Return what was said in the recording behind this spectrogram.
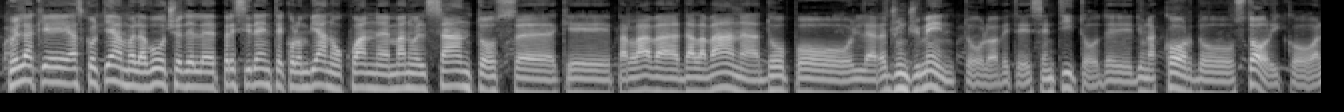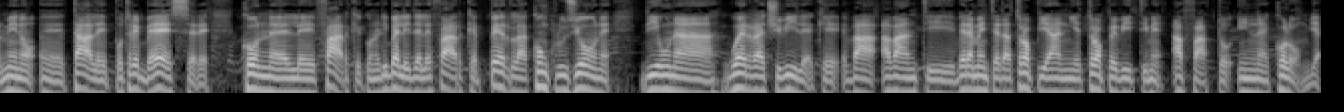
quella che ascoltiamo è la voce del presidente colombiano Juan Manuel Santos eh, che parlava da Havana dopo il raggiungimento, lo avete sentito, de, di un accordo storico, almeno eh, tale potrebbe essere, con le FARC, con i ribelli delle FARC per la conclusione di una guerra civile che va avanti veramente da troppi anni e troppe vittime ha fatto in Colombia.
